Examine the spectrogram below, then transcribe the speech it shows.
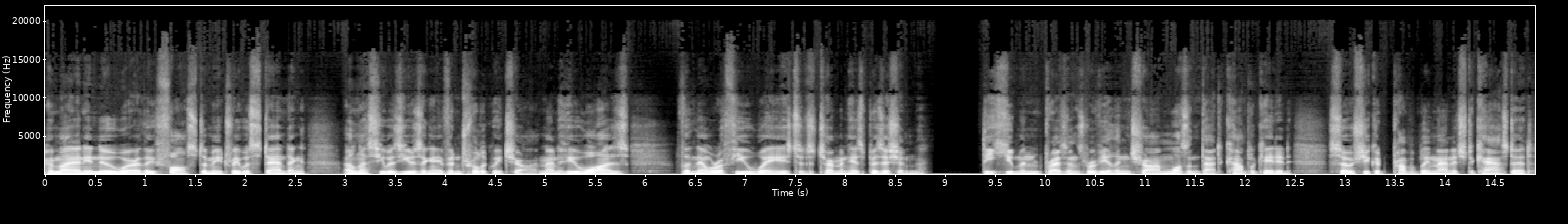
Hermione knew where the false Dmitri was standing, unless he was using a ventriloquy charm, and if he was, then there were a few ways to determine his position. The human presence revealing charm wasn't that complicated, so she could probably manage to cast it.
